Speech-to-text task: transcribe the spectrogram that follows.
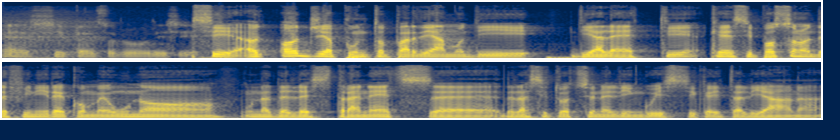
Eh sì, penso proprio di sì. Sì, o- oggi appunto parliamo di dialetti che si possono definire come uno, una delle stranezze della situazione linguistica italiana,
